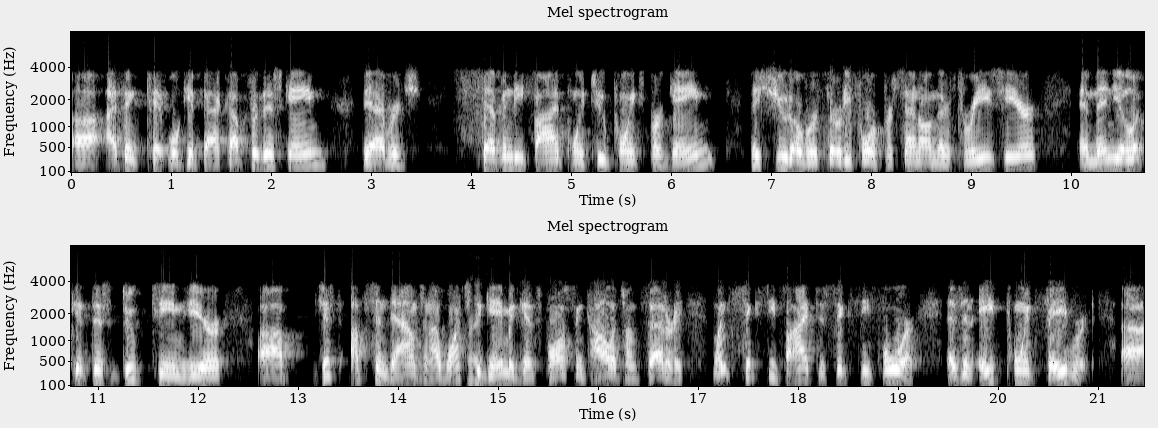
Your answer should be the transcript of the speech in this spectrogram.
uh, I think Pitt will get back up for this game. They average 75.2 points per game. They shoot over 34% on their threes here. And then you look at this Duke team here, uh, just ups and downs. And I watched right. the game against Boston College on Saturday, went 65 to 64 as an eight point favorite. Uh,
